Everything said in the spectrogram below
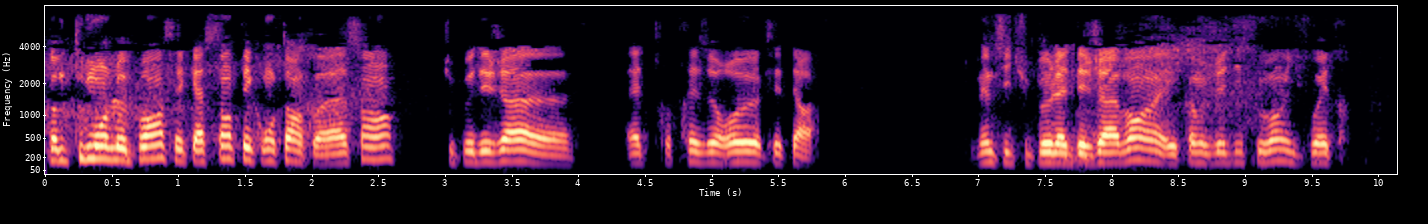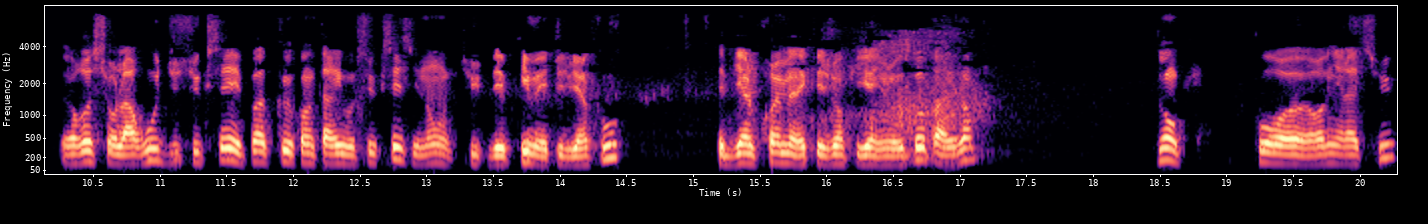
comme tout le monde le pense, c'est qu'à 100 t'es content. Quoi. À 100, tu peux déjà euh, être très heureux, etc même si tu peux l'être déjà avant. Et comme je le dis souvent, il faut être heureux sur la route du succès et pas que quand tu arrives au succès, sinon tu te déprimes et tu deviens fou. C'est bien le problème avec les gens qui gagnent l'auto, par exemple. Donc, pour euh, revenir là-dessus,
